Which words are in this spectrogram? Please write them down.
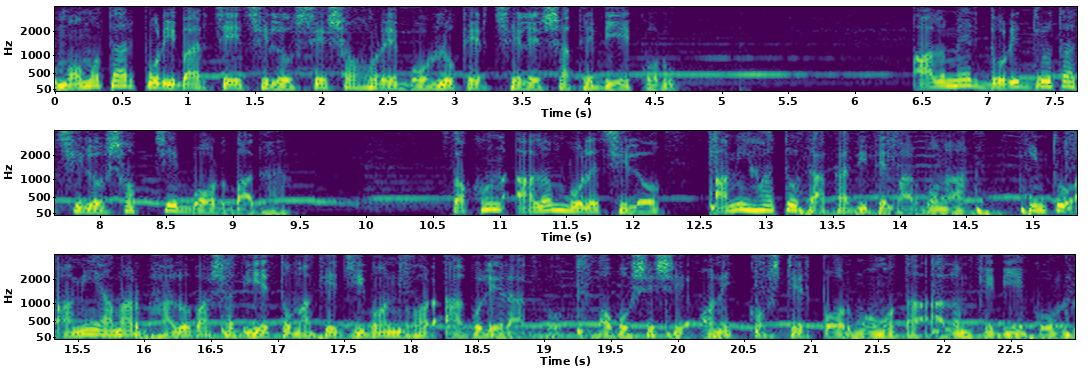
মমতার পরিবার চেয়েছিল সে শহরে বড়লোকের ছেলের সাথে বিয়ে করুক। আলমের দরিদ্রতা ছিল সবচেয়ে বড় বাধা। তখন আলম বলেছিল, আমি হয়তো টাকা দিতে পারব না। কিন্তু আমি আমার ভালোবাসা দিয়ে তোমাকে জীবনভর আগলে রাখব। অবশেষে অনেক কষ্টের পর মমতা আলমকে বিয়ে করল।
